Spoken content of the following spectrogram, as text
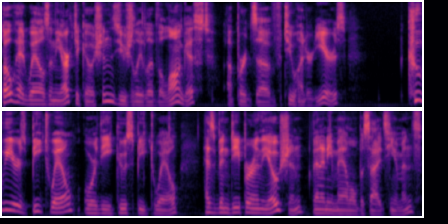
Bowhead whales in the Arctic oceans usually live the longest, upwards of 200 years. Cuvier's beaked whale, or the goose beaked whale, has been deeper in the ocean than any mammal besides humans,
